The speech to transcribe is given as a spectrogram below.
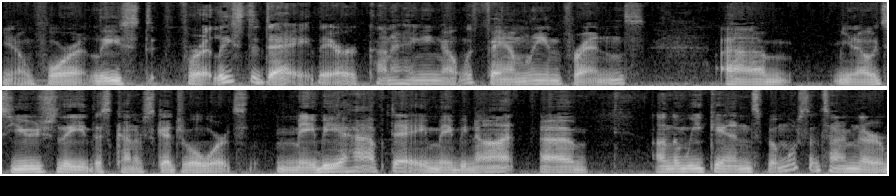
you know, for at least for at least a day, they are kind of hanging out with family and friends. Um, you know, it's usually this kind of schedule where it's maybe a half day, maybe not um, on the weekends, but most of the time they're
